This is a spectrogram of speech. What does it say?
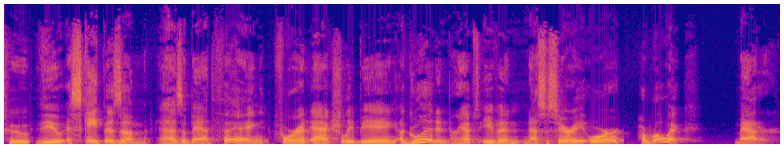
who view escapism as a bad thing for it actually being a good and perhaps even necessary or heroic matter.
